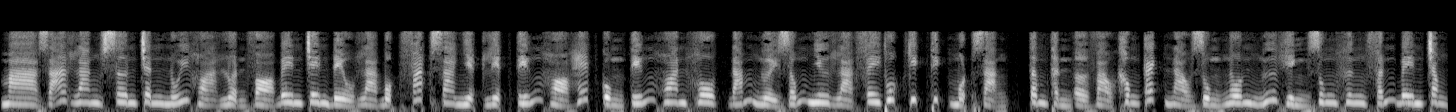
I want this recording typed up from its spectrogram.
Mà giã lang sơn chân núi hòa luận vò bên trên đều là bộc phát ra nhiệt liệt tiếng hò hét cùng tiếng hoan hô. Đám người giống như là phê thuốc kích thích một dạng, tâm thần ở vào không cách nào dùng ngôn ngữ hình dung hưng phấn bên trong.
